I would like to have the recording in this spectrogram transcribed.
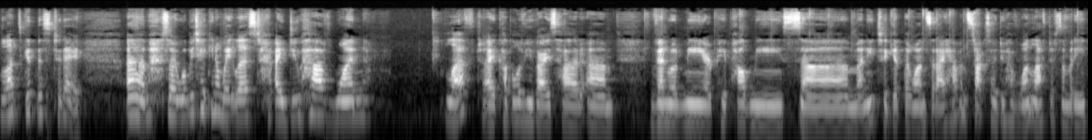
let's get this today. Um, so I will be taking a wait list. I do have one left. a couple of you guys had um, Venmoed me or PayPal'd me some money to get the ones that I have in stock. So I do have one left. If somebody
